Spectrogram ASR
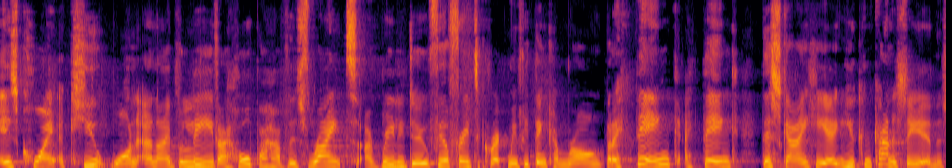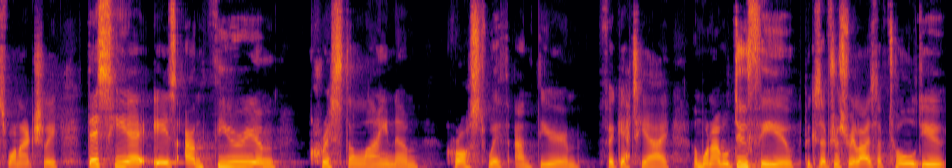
is quite a cute one, and I believe, I hope I have this right, I really do. Feel free to correct me if you think I'm wrong, but I think, I think this guy here, you can kind of see it in this one actually. This here is Anthurium crystallinum crossed with Anthurium forgetii. And what I will do for you, because I've just realized I've told you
